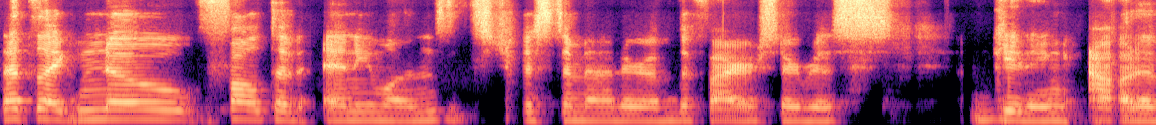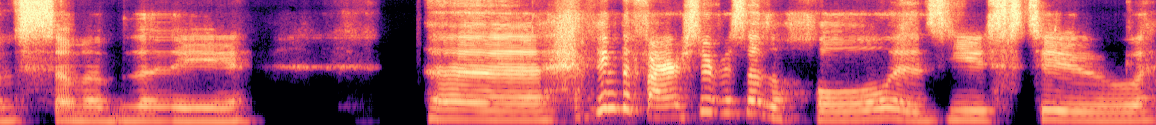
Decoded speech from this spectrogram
that's like no fault of anyone's. It's just a matter of the fire service getting out of some of the uh, I think the fire service as a whole is used to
